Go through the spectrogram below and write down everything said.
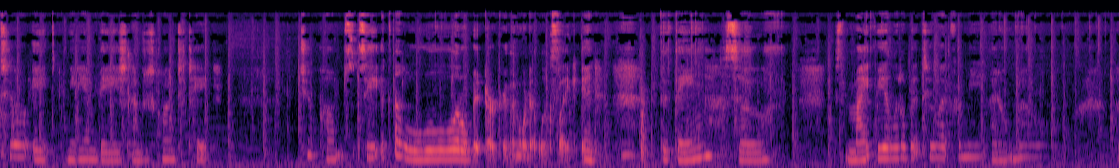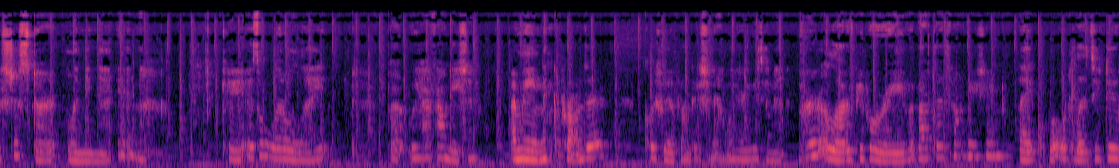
208 Medium Beige, and I'm just going to take two pumps. See, it's a little bit darker than what it looks like in the thing. So this might be a little bit too light for me. I don't know. Let's just start blending that in. Okay, it's a little light, but we have foundation. I mean, bronzer course we have foundation now. We are using it. I've heard a lot of people rave about this foundation. Like, what would Lizzie do?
